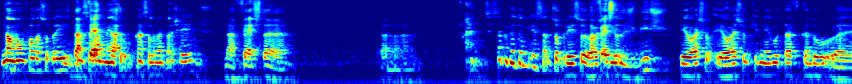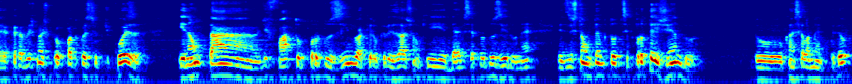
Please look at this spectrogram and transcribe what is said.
Não, vamos falar sobre Da cancelamento, fe- da- cancelamento das redes. da festa. ah, Você sabe que eu tenho pensado sobre isso? Eu acho festa que... dos bichos? Eu acho, eu acho que o nego tá ficando é, cada vez mais preocupado com esse tipo de coisa e não tá, de fato, produzindo aquilo que eles acham que deve ser produzido, né? Eles estão o tempo todo se protegendo do cancelamento, entendeu?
